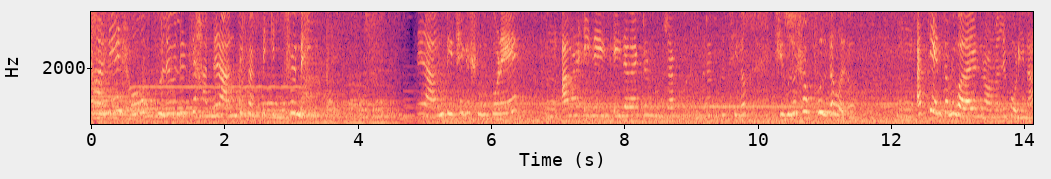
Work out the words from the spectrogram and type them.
কানে সব খুলে ফেলেছে, হাতের আংটি ফাংটি কিচ্ছু নেই। হাতের আংটি থেকে শুরু করে আমার এই যে, এই জায়গায় একটা রুদ্রাক্ষ রুদ্রাক্ষ ছিল, সেগুলো সব খুলতে হলো। আর চেন তো আমি গলায় নর্মালি পরি না।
